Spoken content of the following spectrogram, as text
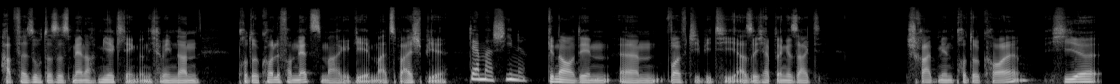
habe versucht, dass es mehr nach mir klingt. Und ich habe ihm dann Protokolle vom letzten Mal gegeben als Beispiel. Der Maschine. Genau, dem ähm, WolfGPT. Also ich habe dann gesagt, schreib mir ein Protokoll. Hier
